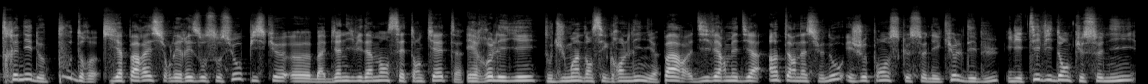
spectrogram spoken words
traînée de poudre qui apparaît sur les réseaux sociaux, puisque bah, bien évidemment cette enquête est relayée, tout du moins dans ses grandes lignes, par divers médias internationaux. Et je pense que ce n'est que le début. Il est évident que Sony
